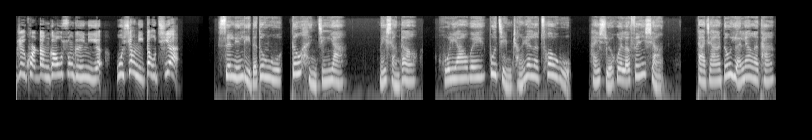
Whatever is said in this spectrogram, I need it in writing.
这块蛋糕送给你，我向你道歉。森林里的动物都很惊讶，没想到狐狸阿威不仅承认了错误，还学会了分享。大家都原谅了他，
